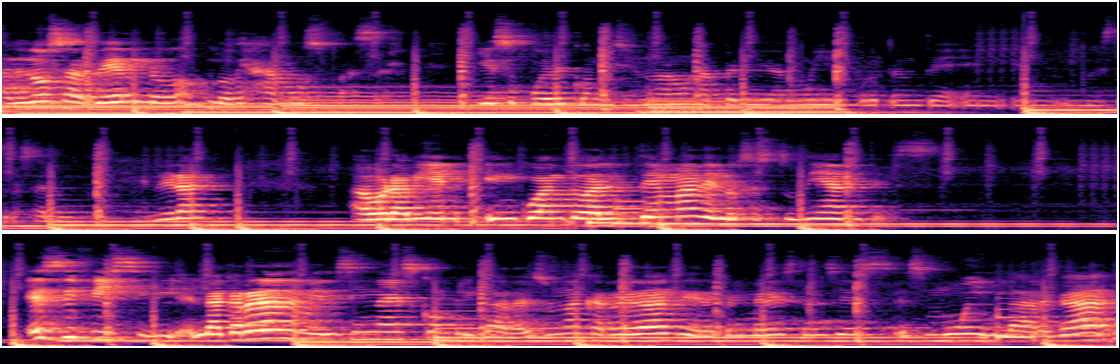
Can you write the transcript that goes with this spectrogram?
al no saberlo lo dejamos pasar y eso puede condicionar una pérdida muy importante en, nuestra salud en general. Ahora bien, en cuanto al tema de los estudiantes, es difícil. La carrera de medicina es complicada. Es una carrera que de primera instancia es, muy larga.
